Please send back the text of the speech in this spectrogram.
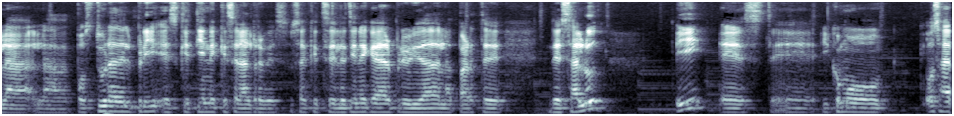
la- la postura del PRI es que tiene que ser al revés, o sea que se le tiene que dar prioridad a la parte de salud y este y como o sea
